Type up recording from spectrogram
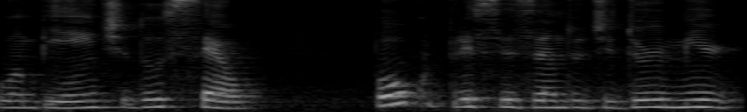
o ambiente do céu, pouco precisando de dormir,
